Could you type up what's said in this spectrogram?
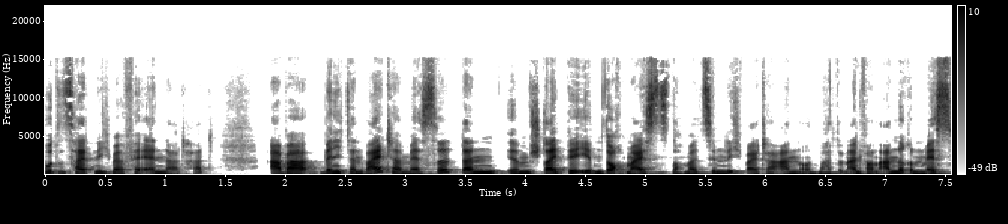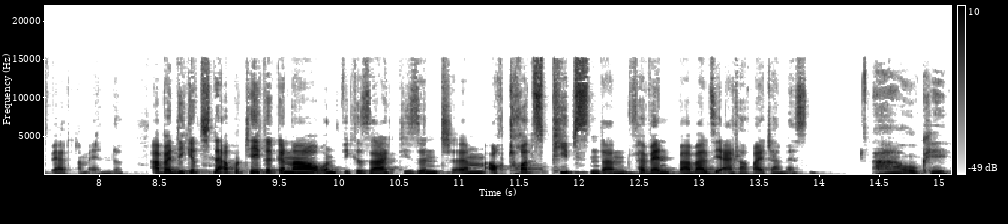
kurze Zeit nicht mehr verändert hat. Aber wenn ich dann weiter messe, dann ähm, steigt der eben doch meistens nochmal ziemlich weiter an und man hat dann einfach einen anderen Messwert am Ende. Aber die gibt's in der Apotheke genau und wie gesagt, die sind ähm, auch trotz Piepsen dann verwendbar, weil sie einfach weiter messen. Ah, okay.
